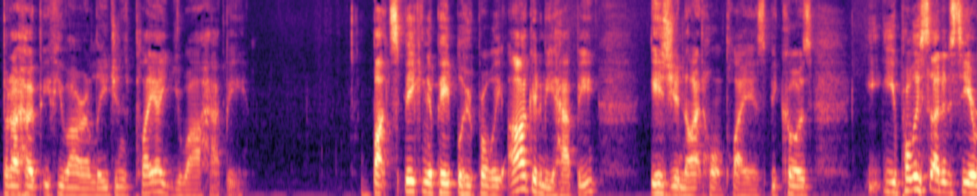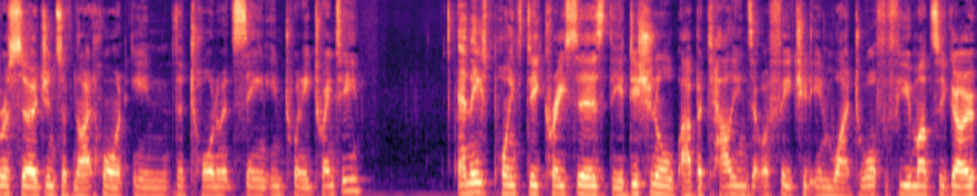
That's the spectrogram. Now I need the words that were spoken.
but I hope if you are a Legions player, you are happy. But speaking of people who probably are going to be happy, is your Nighthaunt players because you probably started to see a resurgence of Nighthaunt in the tournament scene in 2020 and these points decreases, the additional uh, battalions that were featured in White Dwarf a few months ago,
